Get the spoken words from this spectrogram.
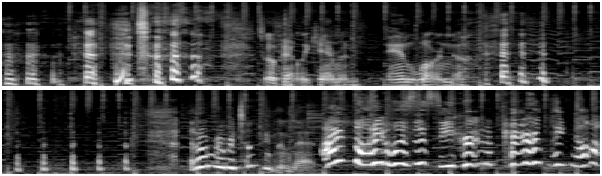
so apparently Cameron and Lauren know. I don't remember telling them that. I thought it was a secret and apparently not.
